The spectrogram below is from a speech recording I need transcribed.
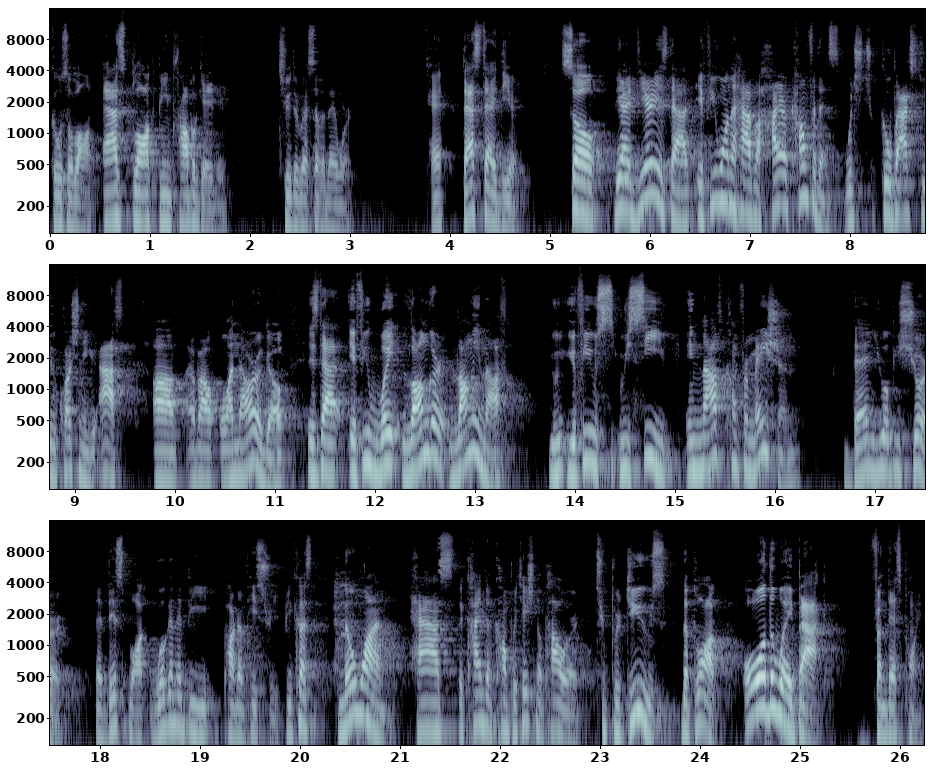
goes along, as block being propagated to the rest of the network. Okay, that's the idea. So the idea is that if you want to have a higher confidence, which to go back to the question that you asked uh, about one hour ago, is that if you wait longer, long enough, you, if you receive enough confirmation, then you will be sure that this block will going to be part of history because no one has the kind of computational power to produce the block all the way back from this point.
